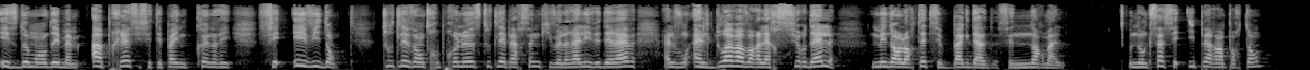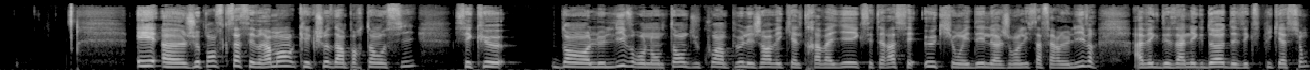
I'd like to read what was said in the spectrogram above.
et se demander même après si c'était pas une connerie. C'est évident. Toutes les entrepreneuses, toutes les personnes qui veulent réaliser des rêves, elles, vont, elles doivent avoir l'air sûres d'elles, mais dans leur tête, c'est Bagdad, c'est normal. Donc ça, c'est hyper important. Et euh, je pense que ça, c'est vraiment quelque chose d'important aussi, c'est que dans le livre, on entend du coup un peu les gens avec qui elle travaillait, etc. C'est eux qui ont aidé la journaliste à faire le livre, avec des anecdotes, des explications.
